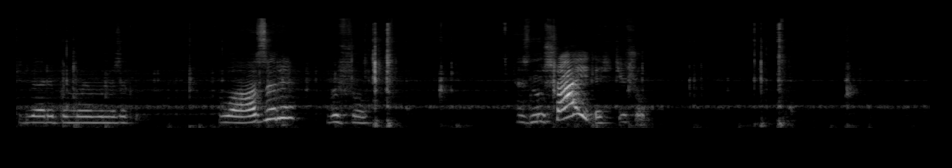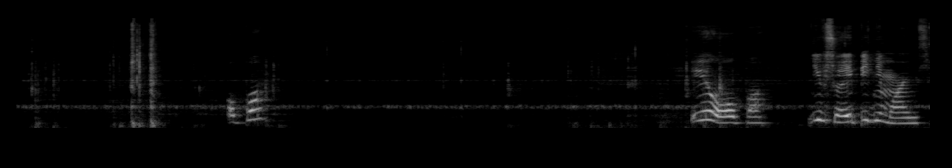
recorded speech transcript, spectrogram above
Ті двері, по-моєму, не зак... Лазери? Ви що? Знушаєтесь чи що? Опа. І опа. І все, і піднімаємося.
